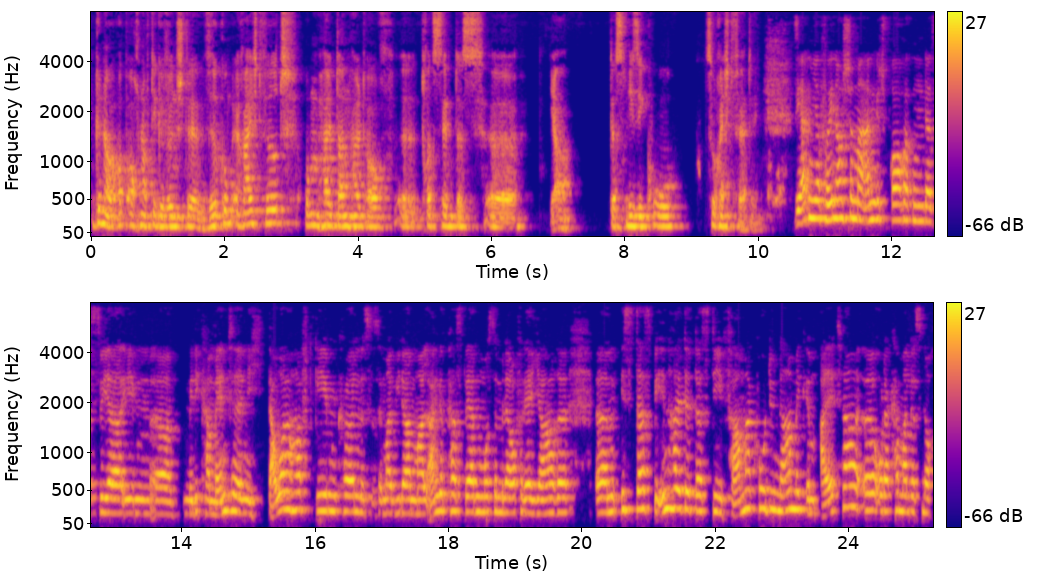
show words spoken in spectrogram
Genau, ob auch noch die gewünschte Wirkung erreicht wird, um halt dann halt auch äh, trotzdem das, äh, ja, das Risiko zu rechtfertigen. Sie hatten ja vorhin auch schon mal angesprochen, dass wir eben äh, Medikamente nicht dauerhaft geben können, dass es immer wieder mal angepasst werden muss im Laufe der Jahre. Ähm, ist das beinhaltet das die Pharmakodynamik im Alter äh, oder kann man das noch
